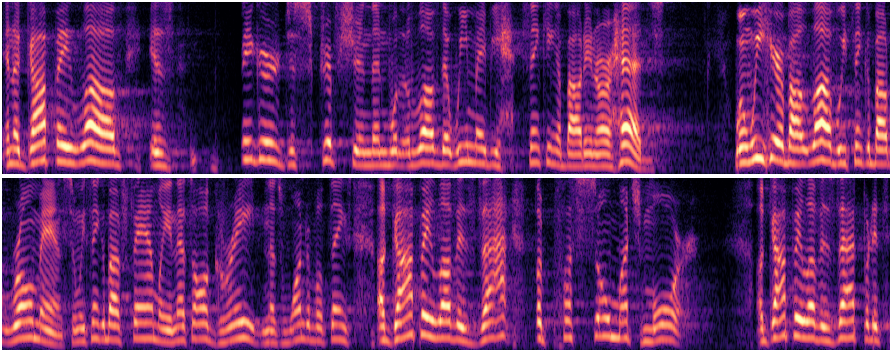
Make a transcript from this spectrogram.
And agape love is bigger description than the love that we may be thinking about in our heads. When we hear about love, we think about romance and we think about family, and that's all great and that's wonderful things. Agape love is that, but plus so much more. Agape love is that, but it's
